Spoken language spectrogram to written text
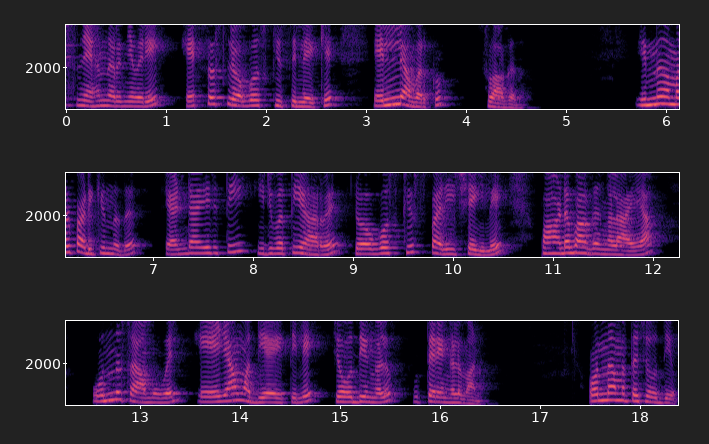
സ്നേഹം നിറഞ്ഞവരെ എസ് എസ് ലോഗോസ് കിസിലേക്ക് എല്ലാവർക്കും സ്വാഗതം. ഇന്ന് നമ്മൾ പഠിക്കുന്നത് രണ്ടായിരത്തി ഇരുപത്തി ആറ് ലോഗോസ് കിസ് പരീക്ഷയിലെ പാഠഭാഗങ്ങളായ ഒന്ന് സാമുവൽ ഏഴാം അധ്യായത്തിലെ ചോദ്യങ്ങളും ഉത്തരങ്ങളുമാണ്. ഒന്നാമത്തെ ചോദ്യം.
